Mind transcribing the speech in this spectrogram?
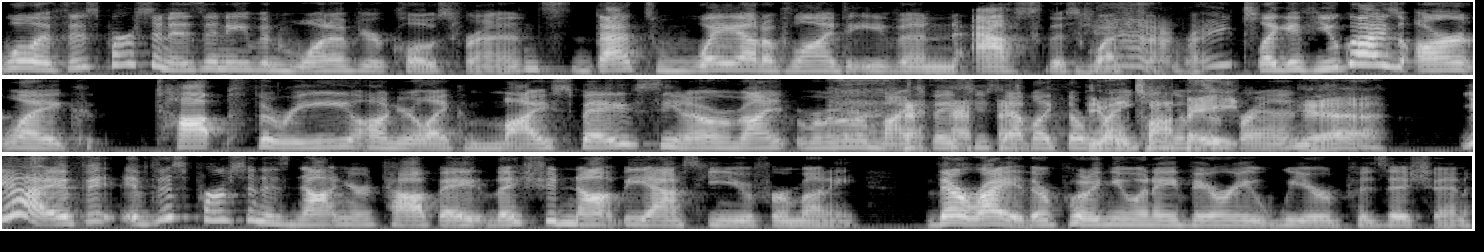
Well, if this person isn't even one of your close friends, that's way out of line to even ask this question. Yeah, right? Like if you guys aren't like top three on your like MySpace, you know, remind, remember MySpace used to have like the, The ranking of eight. the friends. Yeah. Yeah, if it, if this person is not in your top eight, they should not be asking you for money. They're right. They're putting you in a very weird position,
